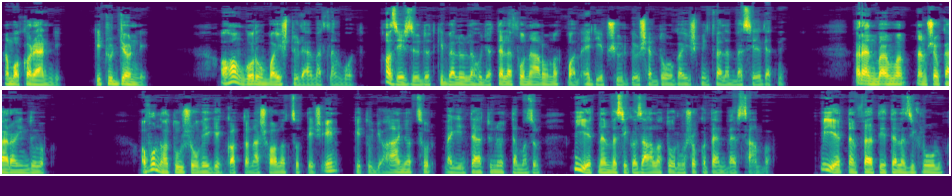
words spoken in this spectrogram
Nem akar enni. Ki tud jönni? A hang oromba is türelmetlen volt. Az érződött ki belőle, hogy a telefonálónak van egyéb sürgősebb dolga is, mint velem beszélgetni. Rendben van, nem sokára indulok. A vonal túlsó végén kattanás hallatszott, és én, ki tudja hányadszor, megint eltűnődtem azon, miért nem veszik az állatorvosokat ember számba. Miért nem feltételezik róluk,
